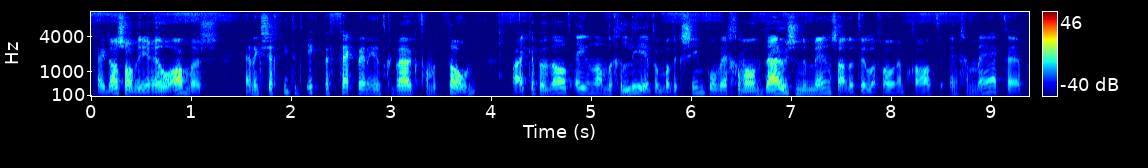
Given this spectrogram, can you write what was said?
Kijk, dat is alweer heel anders. En ik zeg niet dat ik perfect ben in het gebruiken van mijn toon. Maar ik heb er wel het een en ander geleerd. Omdat ik simpelweg gewoon duizenden mensen aan de telefoon heb gehad. En gemerkt heb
